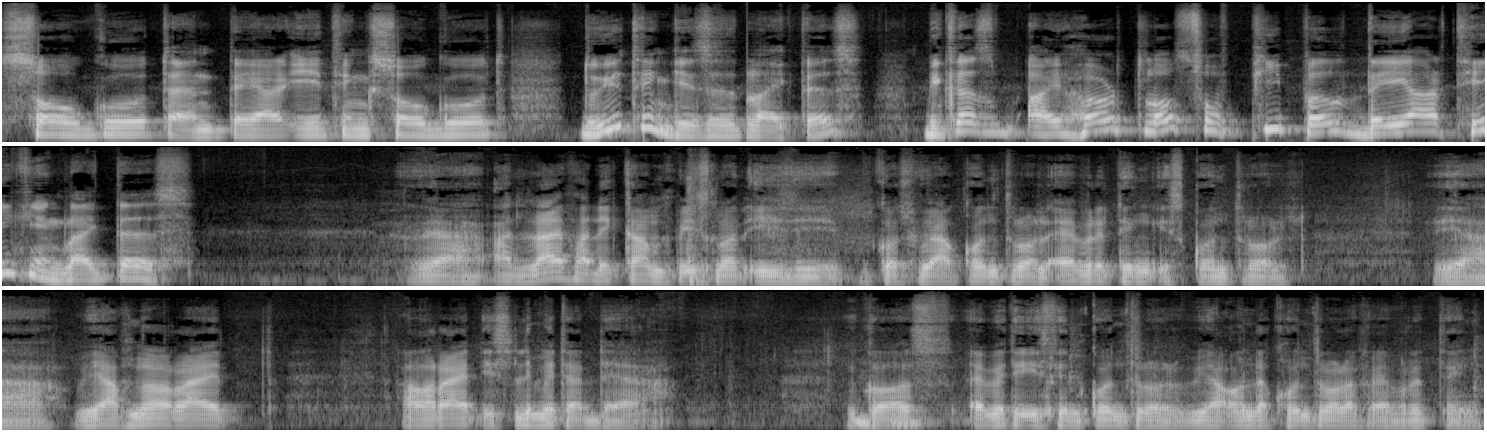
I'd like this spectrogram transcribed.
so good and they are eating so good. Do you think is it like this? Because I heard lots of people they are thinking like this. Yeah, and life at the camp is not easy because we are controlled. Everything is controlled. Yeah, we have no right our right is limited there because mm-hmm. everything is in control. We are under control of everything.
